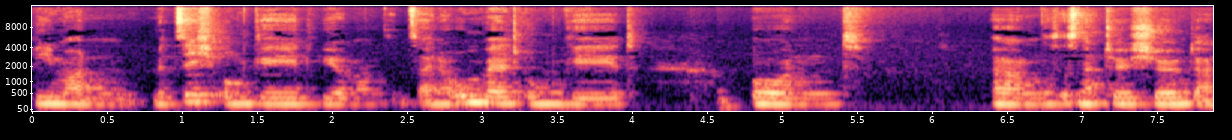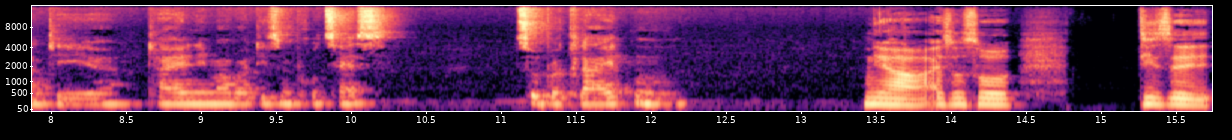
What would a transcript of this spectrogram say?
wie man mit sich umgeht, wie man mit seiner Umwelt umgeht. Und ähm, das ist natürlich schön, dann die Teilnehmer bei diesem Prozess zu begleiten. Ja, also so diese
